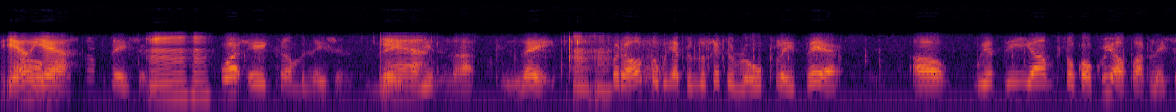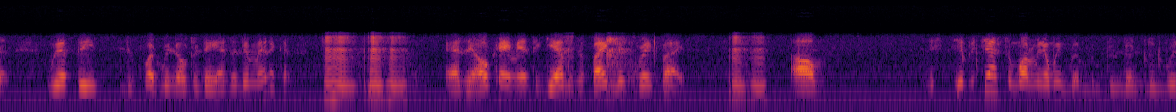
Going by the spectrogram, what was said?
Yeah, oh, yeah. What a combination. Mhm. What a combination. They Yeah. did not play. Mhm. But also, we have to look at the role played there uh, with the um, so-called Creole population, with the, the what we know today as the Dominicans, Mhm. Mhm. as they all came in together to fight this great fight. Mm-hmm. Um, it's, it was just one. You know, we, we, we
